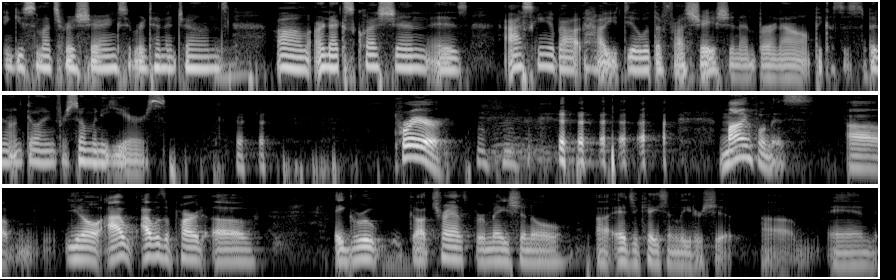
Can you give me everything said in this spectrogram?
Thank you so much for sharing, Superintendent Jones. Um, our next question is asking about how you deal with the frustration and burnout because this has been ongoing for so many years. Prayer, mindfulness. Um, you know, I, I was a part of a group called Transformational uh, Education Leadership. Um, and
